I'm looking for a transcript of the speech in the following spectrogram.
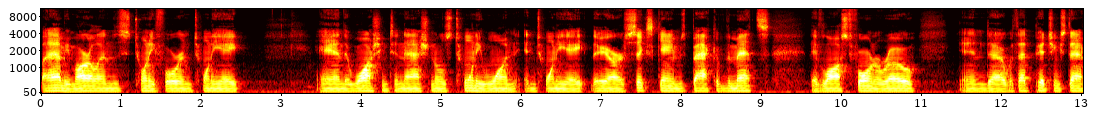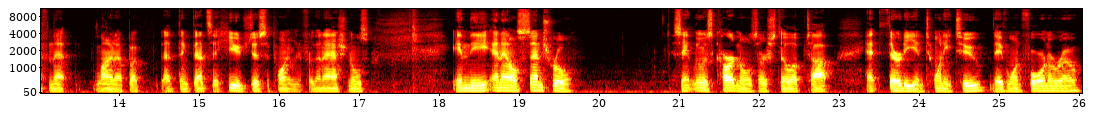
Miami Marlins, 24 and 28 and the Washington Nationals 21 and 28. They are six games back of the Mets. They've lost four in a row, and uh, with that pitching staff and that lineup, I, I think that's a huge disappointment for the Nationals. In the NL Central, St. Louis Cardinals are still up top at 30 and 22. They've won four in a row.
